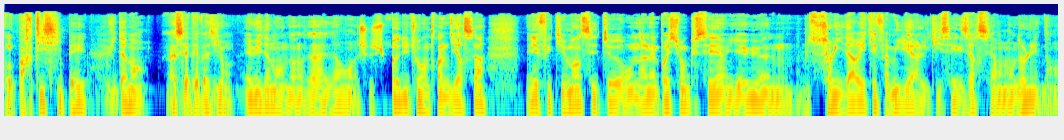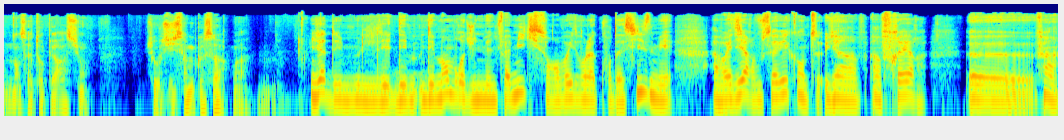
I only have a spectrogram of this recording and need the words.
ont participé évidemment à cette évasion. Évidemment, non, je suis pas du tout en train de dire ça, mais effectivement, c'est on a l'impression que c'est il y a eu une solidarité familiale qui s'est exercée à un moment donné dans, dans cette opération. C'est aussi simple que ça. Quoi. Il y a des, des, membres d'une même famille qui sont renvoyés devant la cour d'assises, mais à vrai dire, vous savez, quand il y a un, frère, euh, enfin,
